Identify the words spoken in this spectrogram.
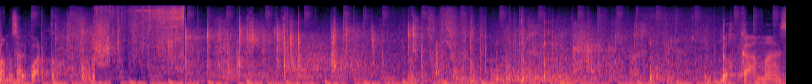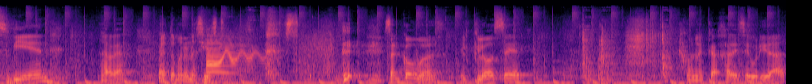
Vamos al cuarto. Dos camas, bien. A ver, voy a tomar una siesta. Están cómodas. El closet con la caja de seguridad.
